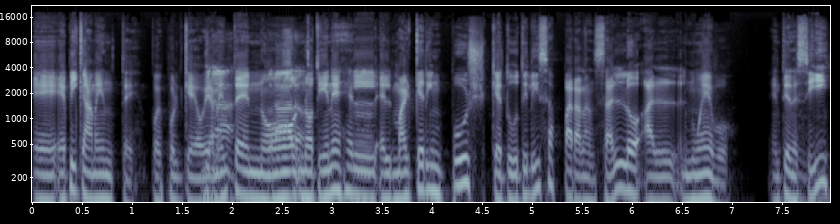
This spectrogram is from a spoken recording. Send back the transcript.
eh, épicamente. Pues porque obviamente no, no, tienes el, el, marketing push que tú utilizas para lanzarlo al nuevo. ¿Entiendes? Sí,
